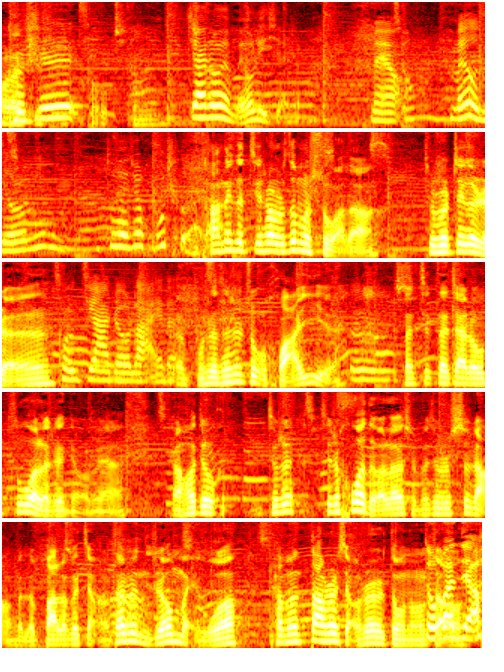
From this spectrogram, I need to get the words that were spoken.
后来去可是嗯加州也没有李先生，没有，没有牛肉面，对，就是胡扯。他那个介绍是这么说的，就说这个人从加州来的呃。不是他是中华裔，嗯，在在加州做了这牛肉面，然后就就是就是获得了什么，就是市长给他颁了个奖。但是你知道美国他们大事小事都能找都颁奖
